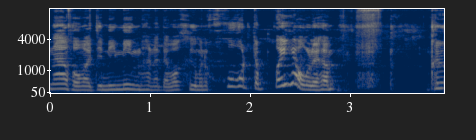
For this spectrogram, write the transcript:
หน้าผมอาจจะนิ่งๆมากนะแต่ว่าคือมันโคตรจะเปรี้ยวเลยครับ คือ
